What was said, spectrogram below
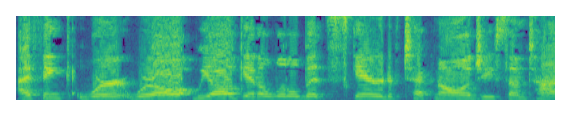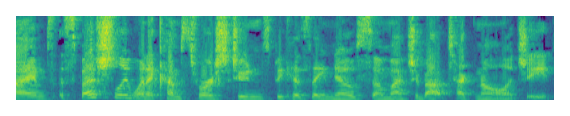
I think we're we're all we all get a little bit scared of technology sometimes, especially when it comes to our students because they know so much about technology.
